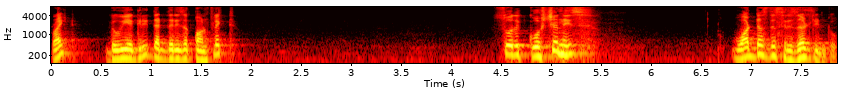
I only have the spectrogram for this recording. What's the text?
right? Do we agree that there is a conflict? So the question is, what does this result into?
